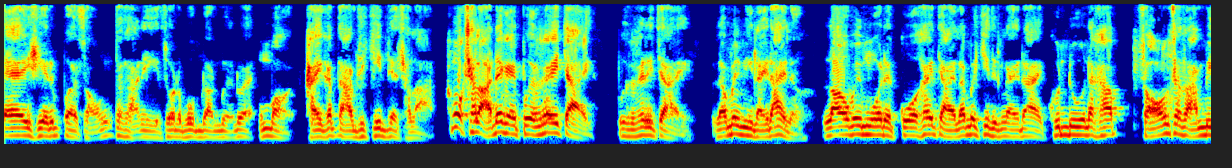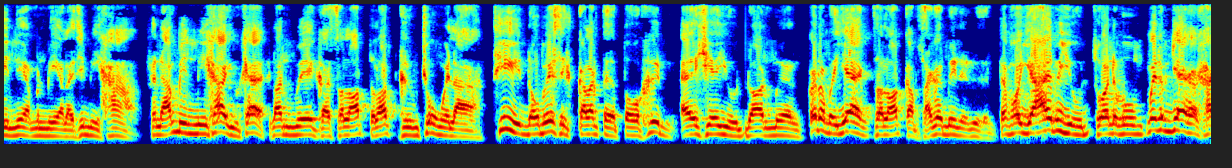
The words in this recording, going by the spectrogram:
แอร์เอเชียถึงเปิดสองสถานีสุวรรณภูมิดอนเมืองด้วย ผมบอกใครก็ตามที่คิดเนี่ยฉลาดเขาบอกฉลาดได้ไงเปลืองค่าใช้จ่ายเปลืองค่าใช้จ่ายแล้วไม่มีรายได้เหรอเราไปมัวแต่กลัวค่าใช้จ่ายแล้วไม่คิดถึงรายได้ คุณดูนะครับสองสนามบินเนี่ยมันมีอะไรที่มีค่า สนามบินมีค่าอยู่แค่รันเวย์กับ slot slot คือช่วงเวลา ที่ domestic กำลังเติบโตขึ้นแอร์เอเชียอยู่ดอนเมือง ก็ต้องไปแย่งสล็อตกับสายการบินอื่นๆ แต่พอย้ายไปอยู่สุวรรณภูมิไม่ต้องแย่งกับใคร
